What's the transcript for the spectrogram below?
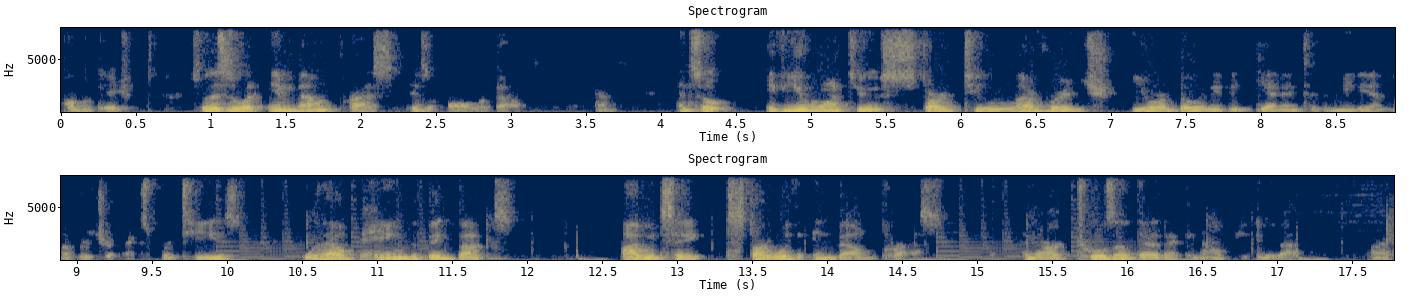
publications. So, this is what inbound press is all about. Okay? And so, if you want to start to leverage your ability to get into the media and leverage your expertise without paying the big bucks, I would say start with inbound press. And there are tools out there that can help you do that. Right?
